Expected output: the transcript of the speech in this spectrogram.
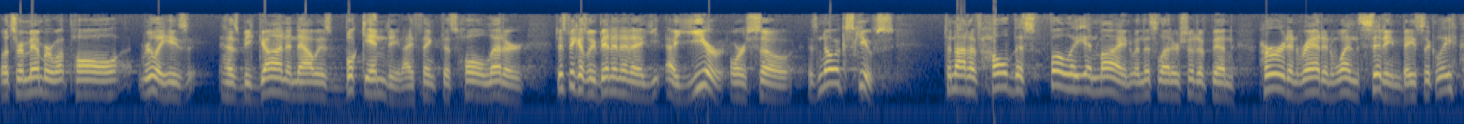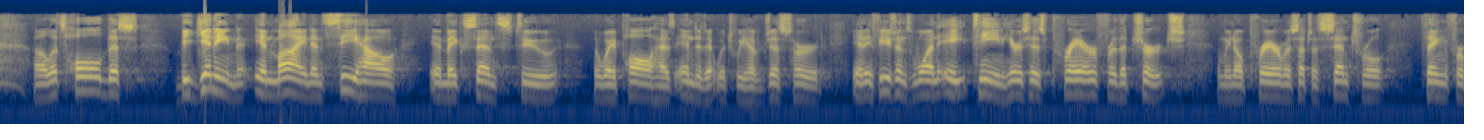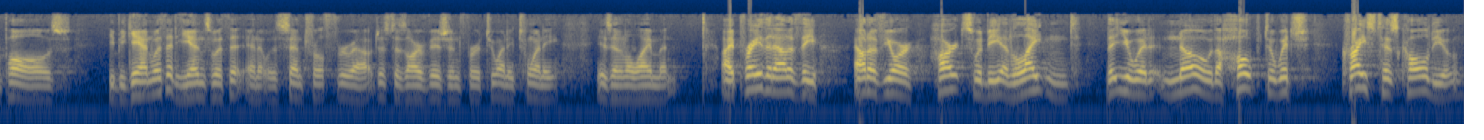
Let's remember what Paul really he's, has begun and now is bookending, I think, this whole letter. Just because we've been in it a, a year or so is no excuse to not have held this fully in mind when this letter should have been heard and read in one sitting, basically. Uh, let's hold this beginning in mind and see how it makes sense to the way Paul has ended it, which we have just heard. In Ephesians 1:18, here's his prayer for the church. And we know prayer was such a central thing for Paul. Was, he began with it, he ends with it, and it was central throughout, just as our vision for 2020 is in alignment. I pray that out of the out of your hearts would be enlightened, that you would know the hope to which Christ has called you,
